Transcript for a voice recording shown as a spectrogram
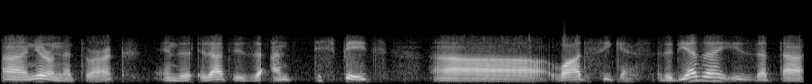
uh, neural network, and that is anticipates uh, word sequence. And the other is that uh,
